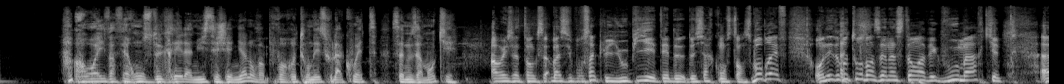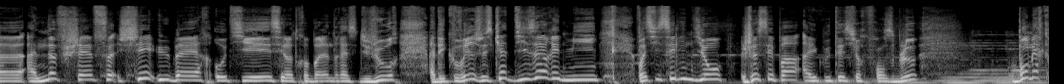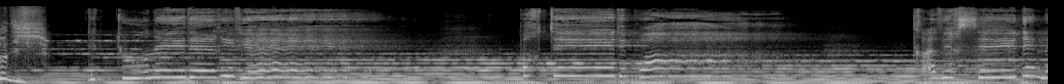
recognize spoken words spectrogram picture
Ah ouais, il va faire 11 degrés la nuit, c'est génial. On va pouvoir retourner sous la couette. Ça nous a manqué. Ah oui, j'attends que ça. Bah, c'est pour ça que le youpi était de, de circonstance. Bon, bref, on est de retour dans un instant avec vous, Marc, euh, à Neuf Chefs chez Hubert Autier. C'est notre bonne adresse du jour à découvrir jusqu'à 10h30. Voici Céline Dion, je sais pas, à écouter sur France Bleu. Bon mercredi. Traverser des mers,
